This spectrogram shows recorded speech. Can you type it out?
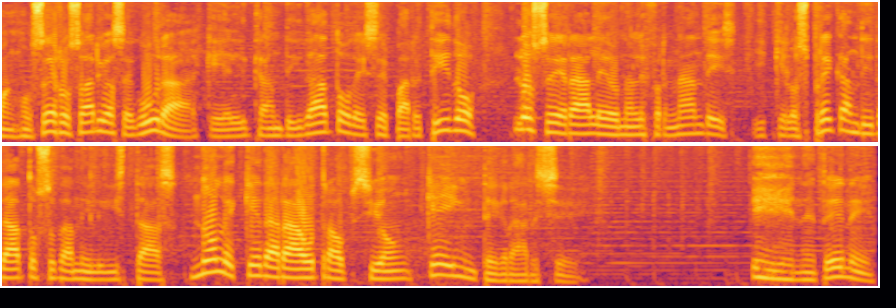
Juan José Rosario asegura que el candidato de ese partido lo será Leonel Fernández y que los precandidatos danilistas no le quedará otra opción que integrarse. NTN,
